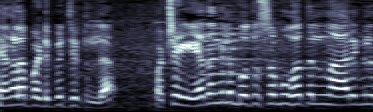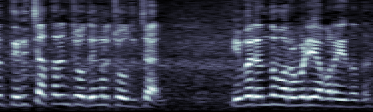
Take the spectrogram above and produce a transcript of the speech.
ഞങ്ങളെ പഠിപ്പിച്ചിട്ടില്ല. പക്ഷേ ഏതെങ്കിലും പൊതുസമൂഹത്തിൽ നിന്ന് ആരെങ്കിലും തിരിച്ച് അത്തരം ചോദ്യങ്ങൾ ചോദിച്ചാൽ ഇവരെന്ത് മറുപടിയാണ് പറയുന്നത്?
